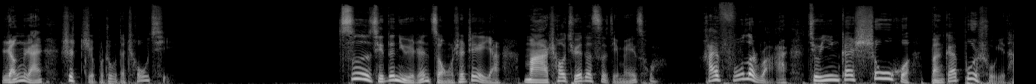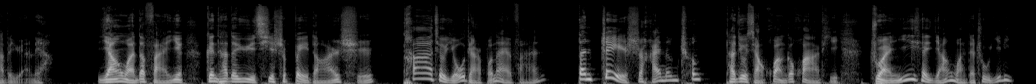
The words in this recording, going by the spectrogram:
仍然是止不住的抽泣。自己的女人总是这样，马超觉得自己没错，还服了软，就应该收获本该不属于他的原谅。杨婉的反应跟他的预期是背道而驰，他就有点不耐烦。但这时还能撑，他就想换个话题，转移一下杨婉的注意力，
